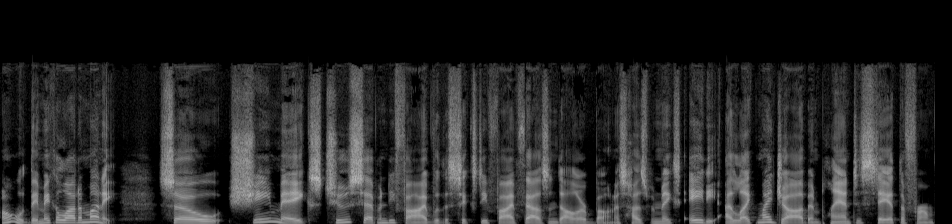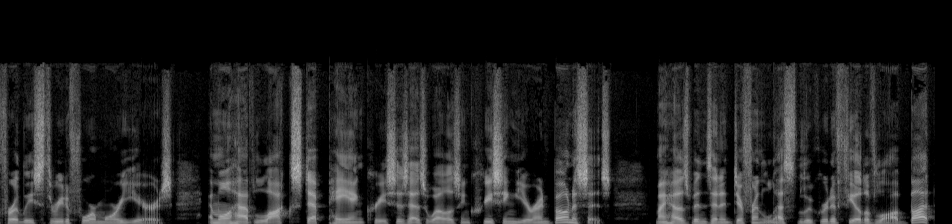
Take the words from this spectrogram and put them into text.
Oh, they make a lot of money. So she makes 275 with a $65,000 bonus. Husband makes 80. I like my job and plan to stay at the firm for at least 3 to 4 more years and we'll have lockstep pay increases as well as increasing year-end bonuses. My husband's in a different, less lucrative field of law, but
